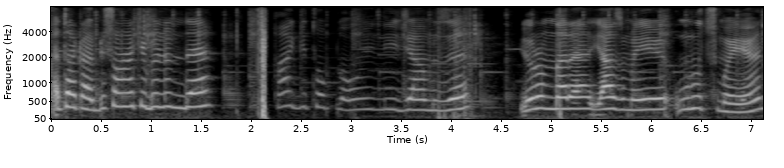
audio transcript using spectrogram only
Evet arkadaşlar bir sonraki bölümde hangi topla oynayacağımızı yorumlara yazmayı unutmayın.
